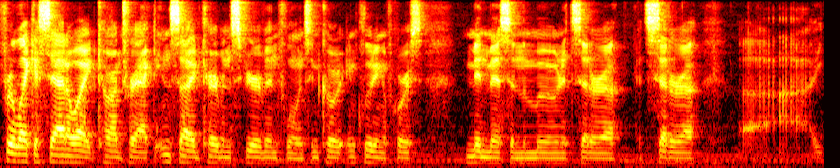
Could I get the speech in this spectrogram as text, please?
for like a satellite contract inside Kerbin's sphere of influence, including, of course, Minmus and the Moon, etc., etc. Uh, I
